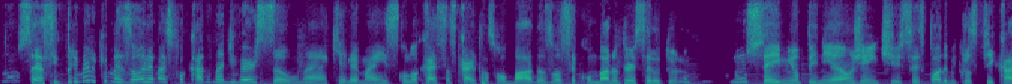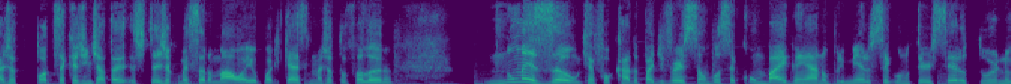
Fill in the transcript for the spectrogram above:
não sei. Assim, primeiro que o mesão ele é mais focado na diversão, né? Que ele é mais colocar essas cartas roubadas, você combar no terceiro turno. Não sei. Minha opinião, gente, vocês podem me crucificar. Já, pode ser que a gente já tá, esteja começando mal aí o podcast, mas já tô falando. No mesão, que é focado para diversão, você combar e ganhar no primeiro, segundo, terceiro turno,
